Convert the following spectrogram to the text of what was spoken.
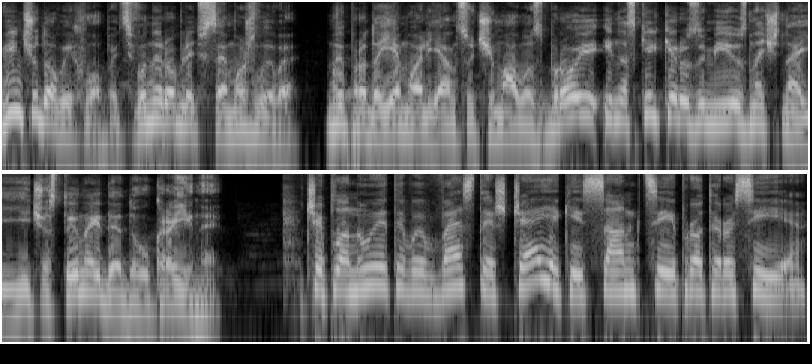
Він чудовий хлопець. Вони роблять все можливе. Ми продаємо альянсу чимало зброї, і наскільки розумію, значна її частина йде до України. Чи плануєте ви ввести ще якісь санкції проти Росії?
